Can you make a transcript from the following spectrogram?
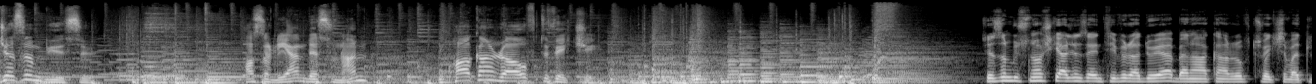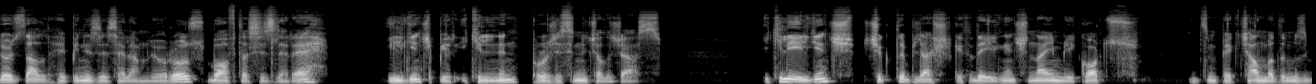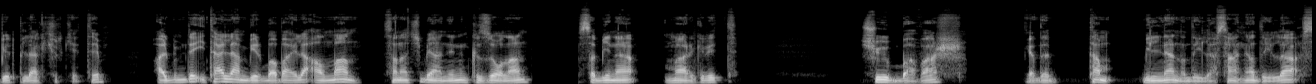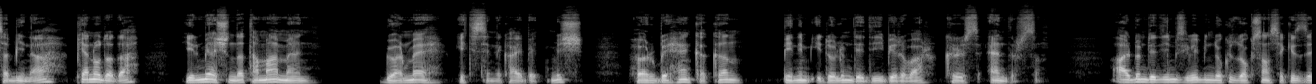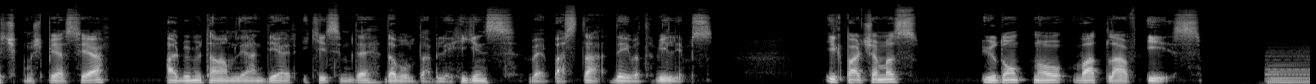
Cazın Büyüsü Hazırlayan ve sunan Hakan Rauf Tüfekçi Cazın Büyüsü'ne hoş geldiniz NTV Radyo'ya. Ben Hakan Rauf Tüfekçi ve Özdal. Hepinizi selamlıyoruz. Bu hafta sizlere ilginç bir ikilinin projesini çalacağız. İkili ilginç, çıktığı plak şirketi de ilginç. Naim Records, bizim pek çalmadığımız bir plak şirketi. Albümde İtalyan bir babayla Alman sanatçı bir annenin kızı olan Sabina Margaret Schuba var. Ya da tam bilinen adıyla, sahne adıyla Sabina. Piyanoda da 20 yaşında tamamen görme yetisini kaybetmiş Herbie Hancock'ın benim idolüm dediği biri var, Chris Anderson. Albüm dediğimiz gibi 1998'de çıkmış piyasaya. Albümü tamamlayan diğer iki isim de davulda bile Higgins ve basta David Williams. İlk parçamız You Don't Know What Love Is. with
